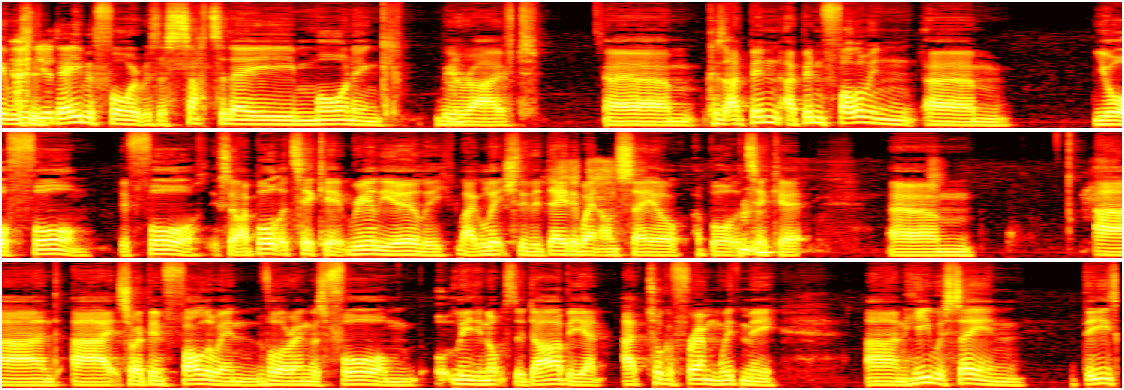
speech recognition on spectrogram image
it was And the you- day before. It was a Saturday morning we arrived because I'd been I'd been following um, your form before. So I bought the ticket really early, like literally the day they went on sale. I bought the ticket. Um, and I so I've been following Vålerenga's form leading up to the derby, and I took a friend with me, and he was saying these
